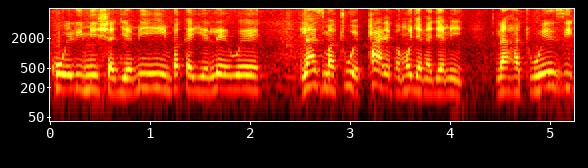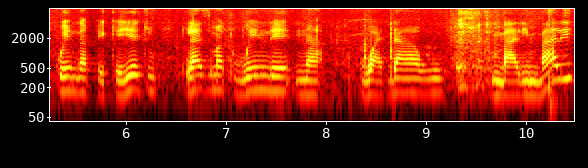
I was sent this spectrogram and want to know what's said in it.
kuelimisha jamii mpaka ielewe. Lazima tuwe pale pamoja na jamii, na hatuwezi kwenda peke yetu, lazima tuende na wadau mbalimbali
